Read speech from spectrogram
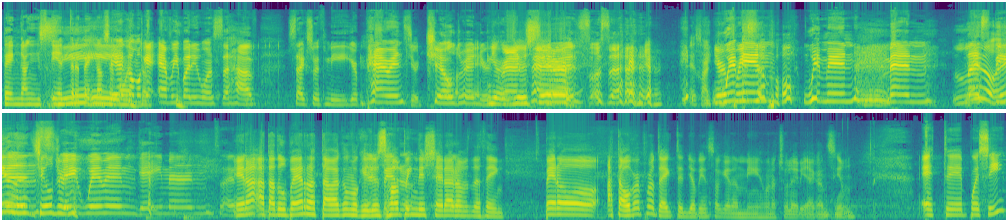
tengan y, Sí, entreténganse y- es como que everybody wants to have sex with me. Your parents, your children, your, Your- your grandparents. O sea. Your women, principal. women, men, lesbians, children. straight women, gay men. Era hasta tu perro estaba como que El just perro, humping the el shit out of the thing. Pero hasta Overprotected yo pienso que también es una chulería de canción. Este, pues sí,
